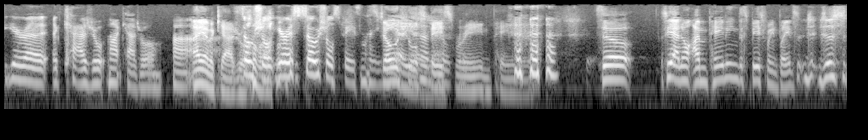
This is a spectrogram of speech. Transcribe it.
you're a, a casual, not casual. Uh, I am a casual. social. You're a social space marine. social Yeah, yeah, space yeah. marine painter. so, so yeah, no, I'm painting the space marine planes. J- just,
